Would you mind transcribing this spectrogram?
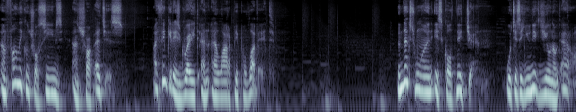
and finally control seams and sharp edges. I think it is great and a lot of people love it. The next one is called KnitGen, which is a unique GeoNode add-on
